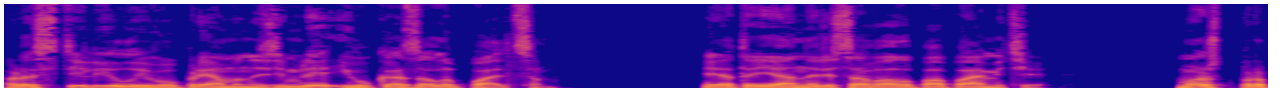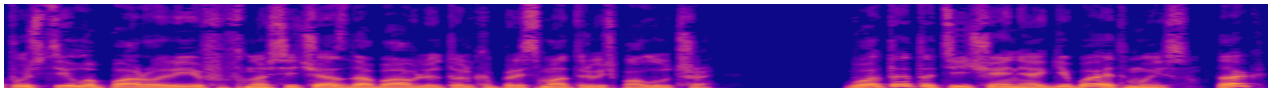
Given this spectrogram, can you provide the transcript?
расстелила его прямо на земле и указала пальцем. Это я нарисовала по памяти. Может, пропустила пару рифов, но сейчас добавлю, только присмотрюсь получше. Вот это течение огибает мыс, так?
